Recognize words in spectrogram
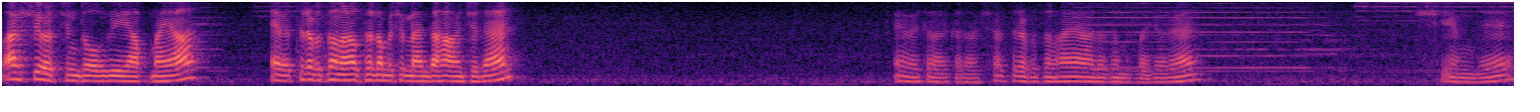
Başlıyoruz şimdi dolguyu yapmaya. Evet trabzanı hazırlamışım ben daha önceden. Evet arkadaşlar trabzanı ayarladığımıza göre. Şimdi.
